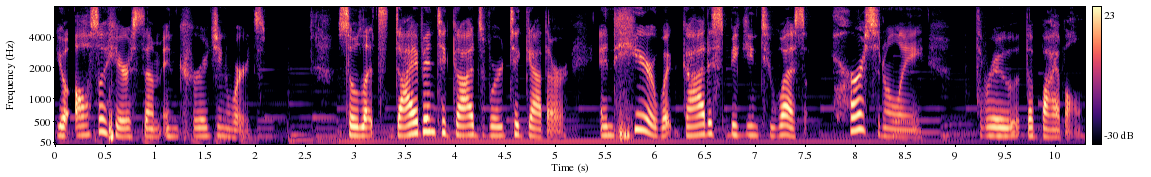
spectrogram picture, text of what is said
you'll also hear some encouraging words. So let's dive into God's Word together and hear what God is speaking to us personally through the Bible.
